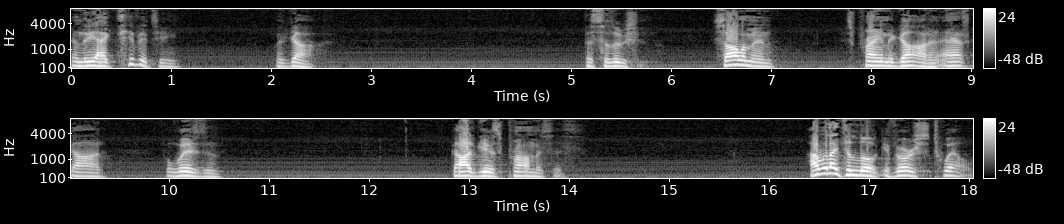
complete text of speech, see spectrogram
and the activity with God? The solution. Solomon is praying to God and asks God for wisdom. God gives promises. I would like to look at verse 12,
